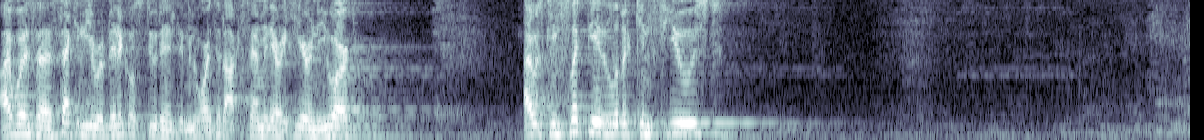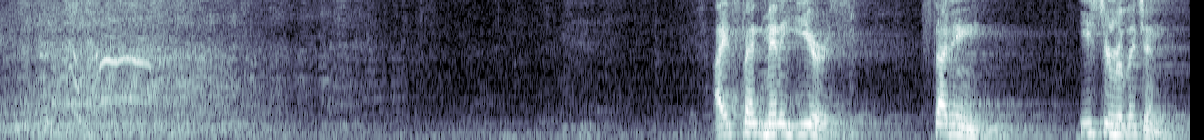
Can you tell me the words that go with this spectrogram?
I was a second year rabbinical student in an Orthodox seminary here in New York. I was conflicted, a little bit confused. I had spent many years studying Eastern religion,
